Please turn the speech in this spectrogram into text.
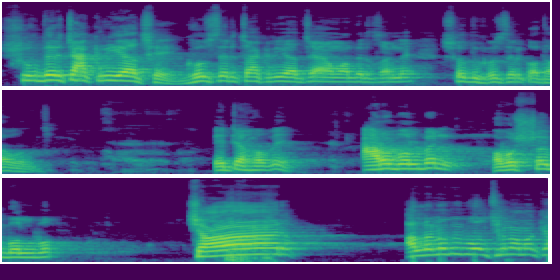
সুদের চাকরি আছে, ঘুষের চাকরি আছে, আমাদের সামনে সুদ, ঘুষের কথা বলছে। এটা হবে। আরও বলবেন? অবশ্যই বলব। চার, আল্লাহ নবী বলছেন আমাকে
